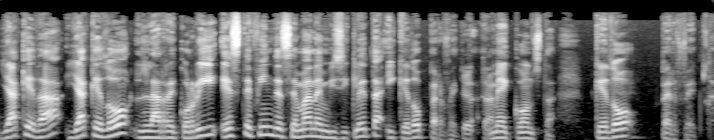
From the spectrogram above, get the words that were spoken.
ya queda, ya quedó, la recorrí este fin de semana en bicicleta y quedó ¿Qué perfecta. Me consta. Quedó perfecta.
